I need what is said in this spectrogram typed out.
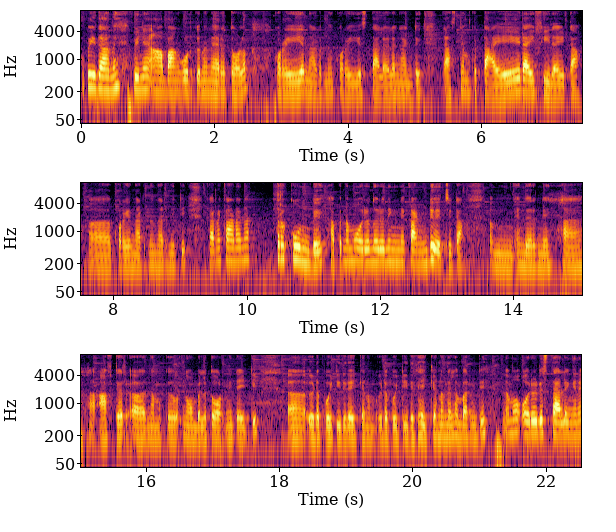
അപ്പോൾ ഇതാണ് പിന്നെ ആ ബാങ്ക് കൊടുക്കുന്ന നേരത്തോളം കുറേ നടന്ന് കുറേ സ്ഥലമെല്ലാം കണ്ട് ലാസ്റ്റ് നമുക്ക് ടയേർഡായി ഫീൽ ആയിട്ടാ കുറേ നടന്ന് നടന്നിട്ട്. കാരണം കാണാൻ അത്രക്കും ഉണ്ട്. അപ്പം നമ്മൾ ഓരോന്നോരോന്ന് ഇങ്ങനെ കണ്ടു വെച്ചിട്ടാ എന്താ പറയുക ആഫ്റ്റർ നമുക്ക് നോമ്പെല്ലാം തുറന്നിട്ടായിട്ട് ഇവിടെ പോയിട്ട് ഇത് കഴിക്കണം ഇവിടെ പോയിട്ട് ഇത് കഴിക്കണം എന്നെല്ലാം പറഞ്ഞിട്ട് നമ്മൾ ഓരോരോ സ്ഥലം ഇങ്ങനെ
